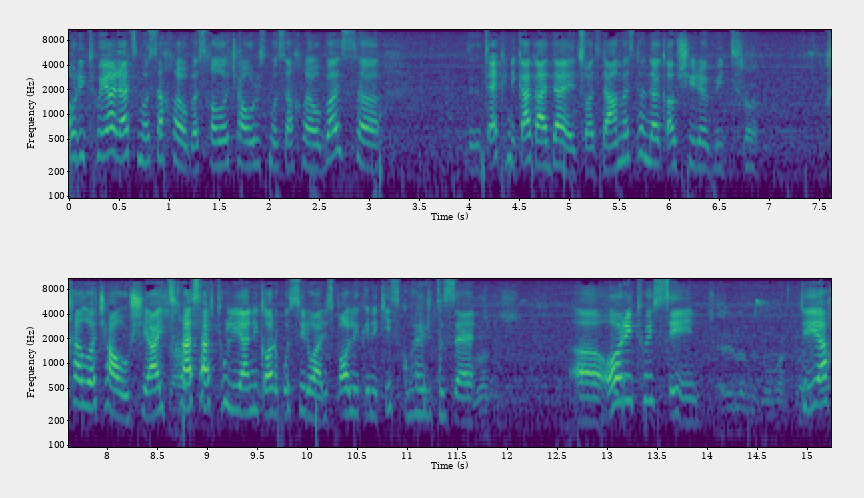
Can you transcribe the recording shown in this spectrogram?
ორი თვეა რაც მოსახლეობას, ხელოჩაურის მოსახლეობას ტექნიკა გადაეწვათ და ამასთან დაკავშირებით ხელვაჩაურში, აი 9 სართულიანი корпуსი რო არის პოლიკლინიკის გვერდზე. ორი თვის წინ. წერილობის მომართვა. დიახ,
